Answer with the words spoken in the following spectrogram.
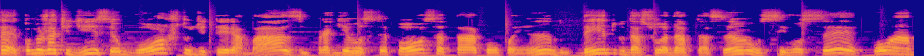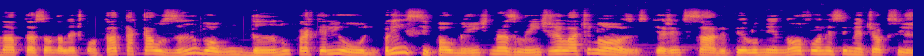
É, como eu já te disse, eu gosto de ter a base para que uhum. você possa estar tá acompanhando dentro da sua adaptação se você, com a adaptação da lente de contato, está causando algum dano para aquele olho, principalmente nas lentes gelatinosas, que a gente sabe pelo menor fornecimento de oxigênio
